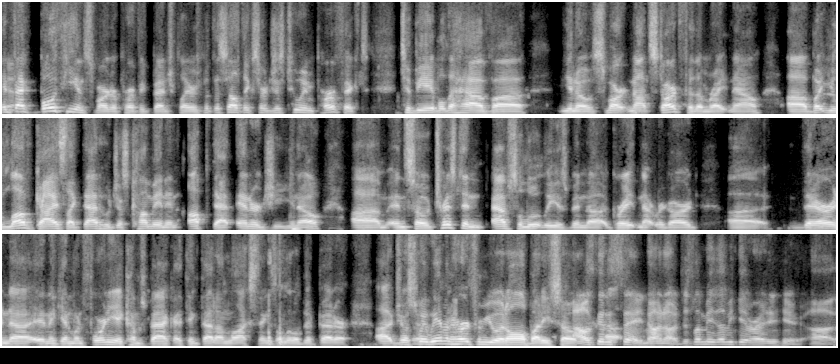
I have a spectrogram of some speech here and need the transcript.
in yeah. fact, both he and Smart are perfect bench players, but the Celtics are just too imperfect to be able to have, uh, you know, Smart not start for them right now. Uh, but you love guys like that who just come in and up that energy, you know? Um, and so Tristan absolutely has been uh, great in that regard. Uh, there. And uh, and again, when Fournier comes back, I think that unlocks things a little bit better. Uh, Josue, yeah. we haven't heard from you at all, buddy. So I was gonna uh, say, no, no, just let me let me get right in here. Uh,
